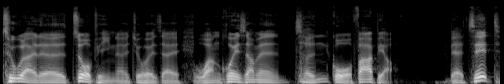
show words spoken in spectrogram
出来的作品呢，就会在晚会上面成果发表。That's it，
